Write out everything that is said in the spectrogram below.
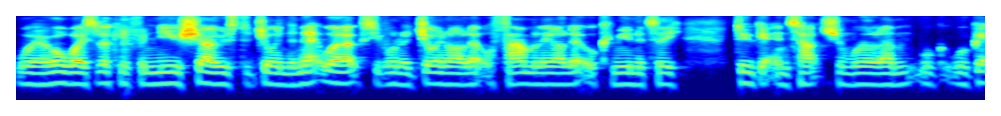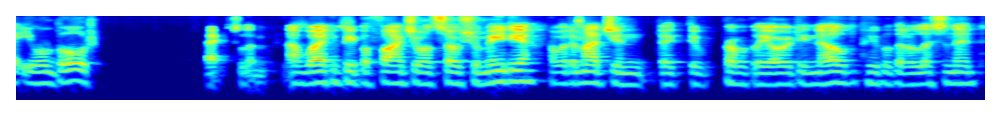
we're always looking for new shows to join the networks. If you want to join our little family, our little community, do get in touch and we'll um, we'll, we'll get you on board. Excellent. And where can people find you on social media? I would imagine they, they probably already know the people that are listening,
